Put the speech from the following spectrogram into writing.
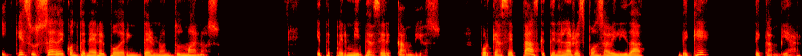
¿Y qué sucede con tener el poder interno en tus manos? Y te permite hacer cambios, porque aceptas que tienes la responsabilidad de qué? De cambiar.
